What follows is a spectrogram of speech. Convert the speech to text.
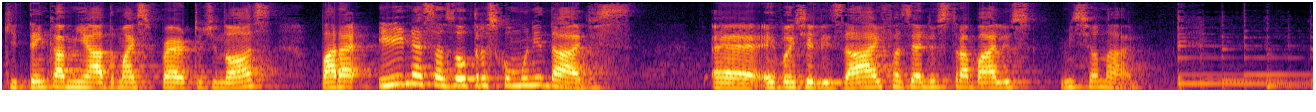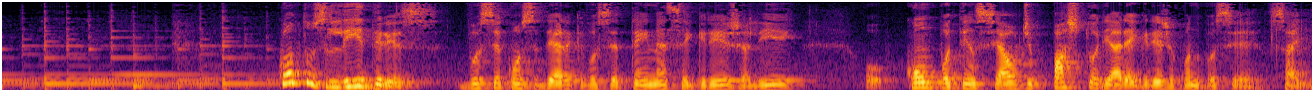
que tem caminhado mais perto de nós para ir nessas outras comunidades, é, evangelizar e fazer ali os trabalhos missionários. Quantos líderes você considera que você tem nessa igreja ali, com potencial de pastorear a igreja quando você sair?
